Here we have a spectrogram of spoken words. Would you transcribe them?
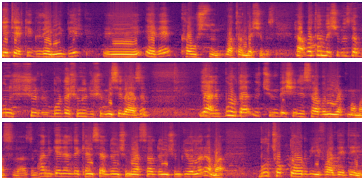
Yeter ki güvenli bir e, eve kavuşsun vatandaşımız. Ha vatandaşımız da bunu şu, burada şunu düşünmesi lazım. Yani burada 3'ün 5'in hesabını yapmaması lazım. Hani genelde kentsel dönüşüm, yasal dönüşüm diyorlar ama bu çok doğru bir ifade değil.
